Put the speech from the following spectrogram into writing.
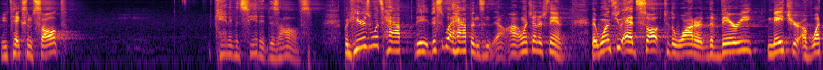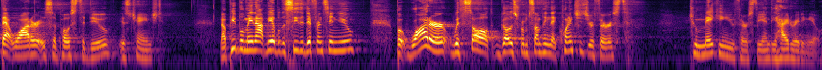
you take some salt, you can't even see it, it dissolves. But here's what's happening. This is what happens. I want you to understand that once you add salt to the water, the very nature of what that water is supposed to do is changed. Now, people may not be able to see the difference in you, but water with salt goes from something that quenches your thirst to making you thirsty and dehydrating you.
